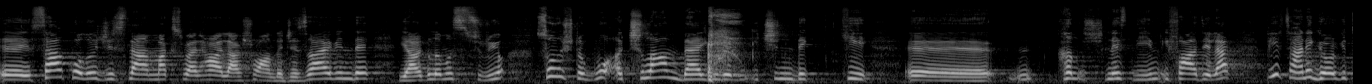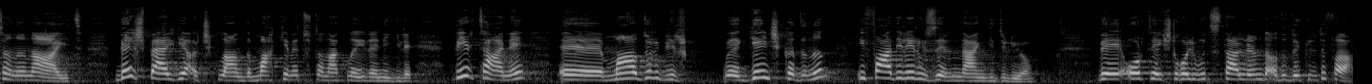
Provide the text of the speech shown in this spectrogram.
Ee, sağ kolu Ghislaine Maxwell hala şu anda cezaevinde. Yargılaması sürüyor. Sonuçta bu açılan belgelerin içindeki e, kan- ne diyeyim ifadeler bir tane görgü tanığına ait. Beş belge açıklandı mahkeme tutanaklarıyla ilgili. Bir tane e, mağdur bir e, genç kadının ifadeleri üzerinden gidiliyor. ve ortaya işte Hollywood starlarının da adı döküldü falan.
